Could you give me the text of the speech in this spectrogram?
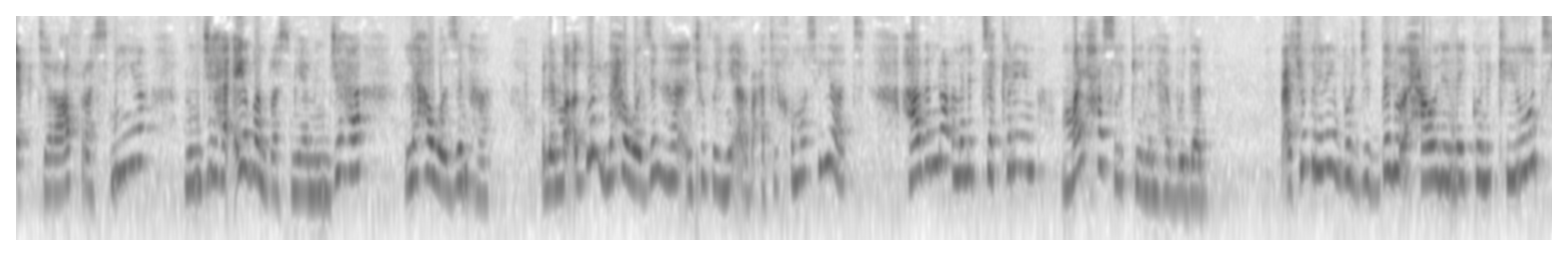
اعتراف رسمية من جهة أيضا رسمية من جهة لها وزنها. ولما أقول لها وزنها نشوف هني أربعة الخماسيات. هذا النوع من التكريم ما يحصل كل منها بدب بعد شوف هني برج الدلو يحاول إنه يكون كيوت.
